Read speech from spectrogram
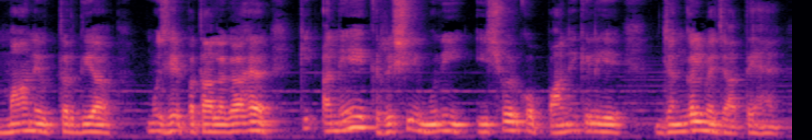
माँ ने उत्तर दिया, मुझे पता लगा है कि अनेक ऋषि मुनि ईश्वर को पाने के लिए जंगल में जाते हैं।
